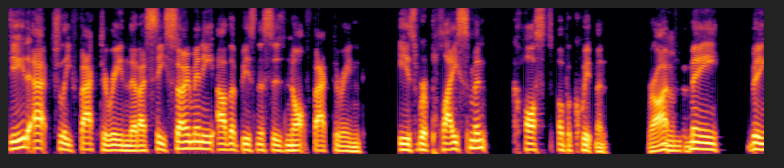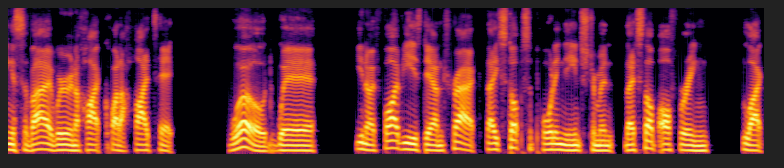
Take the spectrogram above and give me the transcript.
did actually factor in that I see so many other businesses not factor in is replacement costs of equipment, right? Mm. For me, being a surveyor, we're in a high, quite a high tech world where, you know, five years down track, they stop supporting the instrument. They stop offering like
